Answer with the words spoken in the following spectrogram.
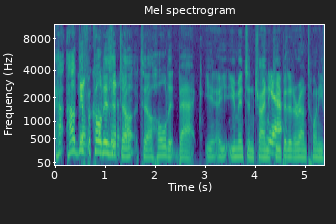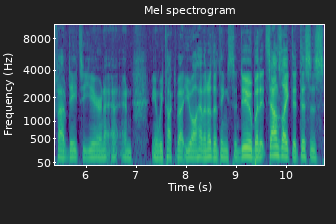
How, how difficult is it to to hold it back? You you you mentioned trying to Yeah. keep it at around 25 dates a year, and, and and you know we talked about you all having other things to do, but it sounds like that this is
